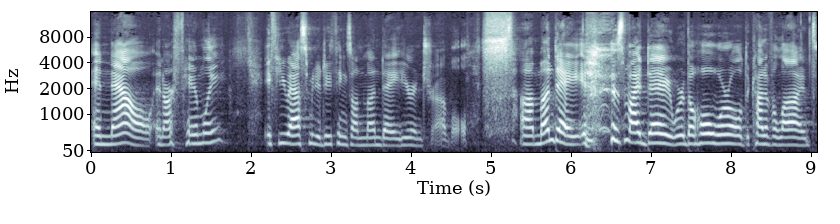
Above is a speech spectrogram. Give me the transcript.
And now in our family, if you ask me to do things on Monday, you're in trouble. Uh, Monday is my day where the whole world kind of aligns,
